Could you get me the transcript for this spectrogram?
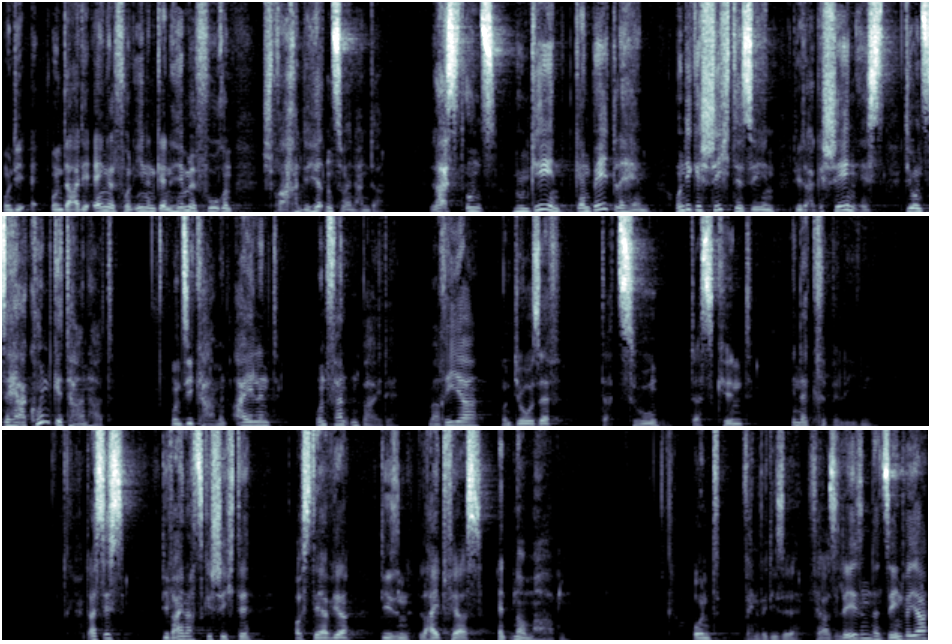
Und, die, und da die Engel von ihnen gen Himmel fuhren, sprachen die Hirten zueinander, Lasst uns nun gehen gen Bethlehem und die Geschichte sehen, die da geschehen ist, die uns der Herr kundgetan hat. Und sie kamen eilend und fanden beide Maria und Josef dazu das Kind in der Krippe liegen. Das ist die Weihnachtsgeschichte, aus der wir diesen Leitvers entnommen haben. Und wenn wir diese Verse lesen, dann sehen wir ja,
